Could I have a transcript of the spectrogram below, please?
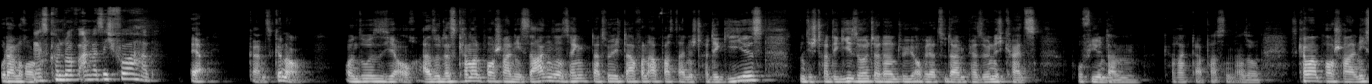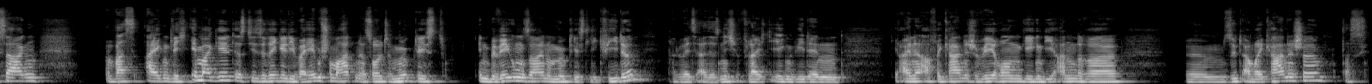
oder ein Rock? Es kommt darauf an, was ich vorhab. Ja, ganz genau. Und so ist es hier auch. Also das kann man pauschal nicht sagen, es hängt natürlich davon ab, was deine Strategie ist. Und die Strategie sollte dann natürlich auch wieder zu deinem Persönlichkeitsprofil und deinem Charakter passen. Also das kann man pauschal nicht sagen. Was eigentlich immer gilt, ist diese Regel, die wir eben schon mal hatten. Es sollte möglichst in Bewegung sein und möglichst liquide. Du willst also nicht vielleicht irgendwie den, die eine afrikanische Währung gegen die andere ähm, südamerikanische. Das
